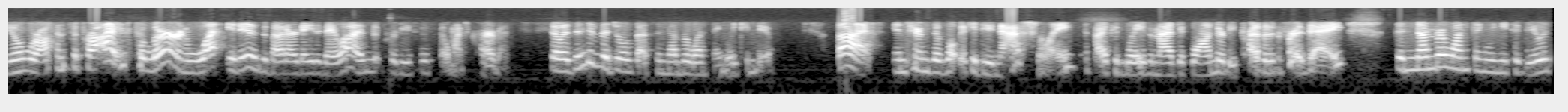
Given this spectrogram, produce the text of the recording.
you know, we're often surprised to learn what it is about our day-to-day lives that produces so much carbon. So as individuals, that's the number one thing we can do. But in terms of what we could do nationally, if I could wave a magic wand or be president for a day, the number one thing we need to do is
